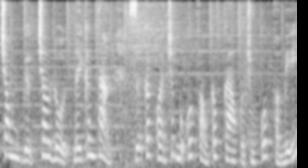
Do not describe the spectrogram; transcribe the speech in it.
trong việc trao đổi đầy căng thẳng giữa các quan chức Bộ Quốc phòng cấp cao của Trung Quốc và Mỹ.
